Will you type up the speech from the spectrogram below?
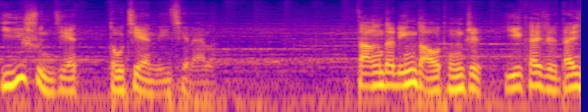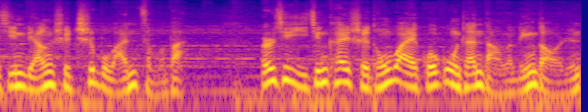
一瞬间都建立起来了。党的领导同志已开始担心粮食吃不完怎么办，而且已经开始同外国共产党的领导人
